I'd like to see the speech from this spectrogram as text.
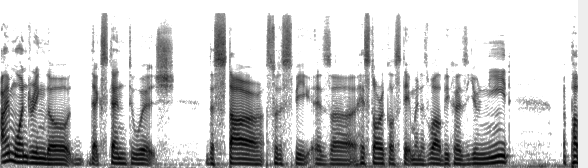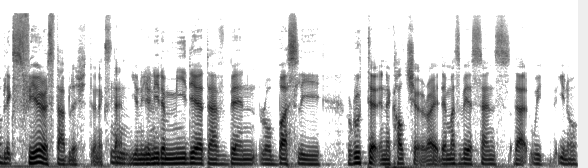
I'm wondering though the extent to which the star, so to speak, is a historical statement as well, because you need a public sphere established to an extent. Mm, you know, you need a media to have been robustly rooted in a culture, right? There must be a sense that we, you know,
